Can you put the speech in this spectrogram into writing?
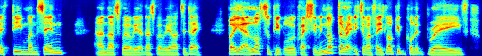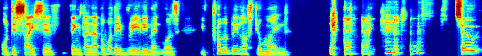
15 months in, and that's where we are. That's where we are today. But yeah, lots of people were questioning I me, not directly to my face. A lot of people call it brave or decisive, things like that. But what they really meant was, you've probably lost your mind. so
